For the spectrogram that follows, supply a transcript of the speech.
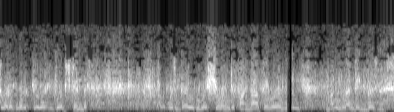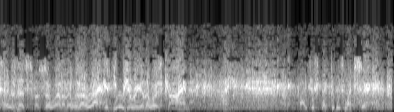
sort of work they were engaged in, but well, it wasn't very reassuring to find out they were in the money lending business. Business, Mr. Weldon. It was a racket, usury of the worst kind. I, I suspected as much, sir.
